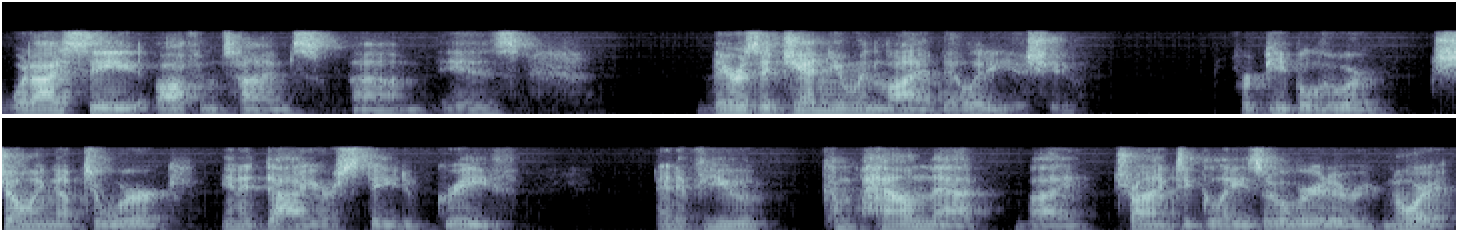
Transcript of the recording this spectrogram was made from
what I see oftentimes um, is there's a genuine liability issue for people who are showing up to work in a dire state of grief. And if you compound that by trying to glaze over it or ignore it,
